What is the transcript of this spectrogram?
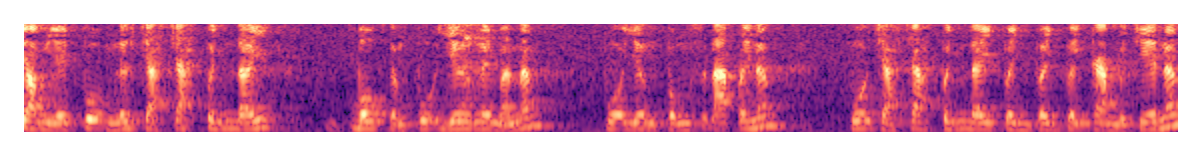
ចំនិយាយពួកមនុស្សចាស់ចាស់ពេញដីបូកទាំងពួកយើងឯមិនហ្នឹងពួកយើងកំពុងស្ដាប់ឯហ្នឹងពួកចាស់ចាស់ពេញដីពេញពេញពេញកម្ពុជាហ្នឹង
